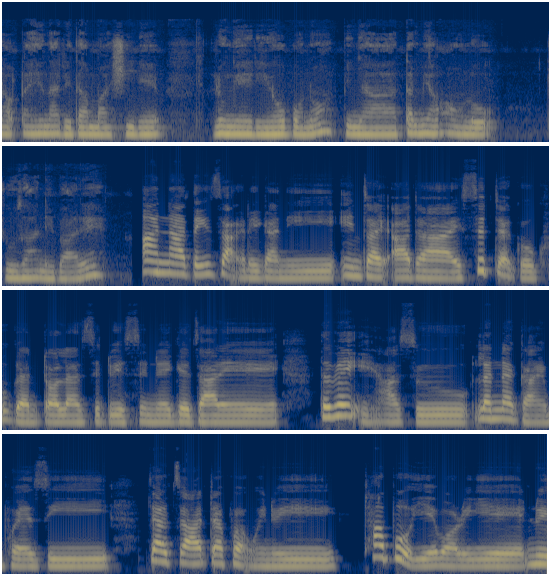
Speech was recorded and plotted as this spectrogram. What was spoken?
နောက်တိုင်းရင်းသားဒေသမှာရှိတဲ့လူငယ်တွေရောပေါ့နော်ပညာတက်မြောက်အောင်လို့စူးစမ်းနေပါတယ်အာနာသိန်းစာကလေးကနေအင်တိုက်အားတိုက်စစ်တပ်ကိုခုခံတော်လှန်စစ်တွေဆင်နွှဲခဲ့ကြတဲ့တပိတ်အင်အားစုလက်နက်ကင်ဖွဲ့စည်းပျောက်ကြားတပ်ဖွဲ့ဝင်တွေထောက်ဖို့ရဲဘော်တွေရဲ့ຫນွေ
